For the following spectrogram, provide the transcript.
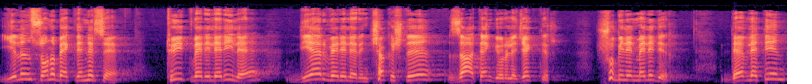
Yılın sonu beklenirse TÜİK verileriyle diğer verilerin çakıştığı zaten görülecektir. Şu bilinmelidir. Devletin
